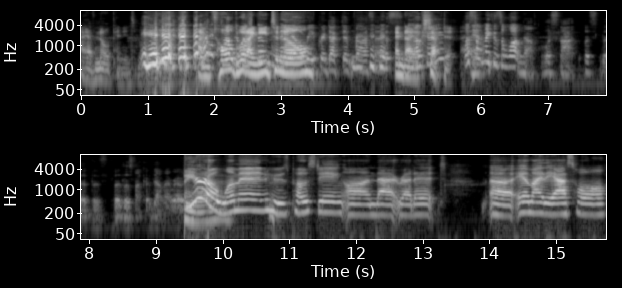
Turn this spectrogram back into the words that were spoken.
I have no opinions. About it. I'm told what I need to know, Reproductive process. and I Okay? accept it. Let's Yeah. not make this a lot. No, let's not. Let's let's, let's, let's not go down that road. If you're a woman who's posting on that Reddit, uh, am I the asshole?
